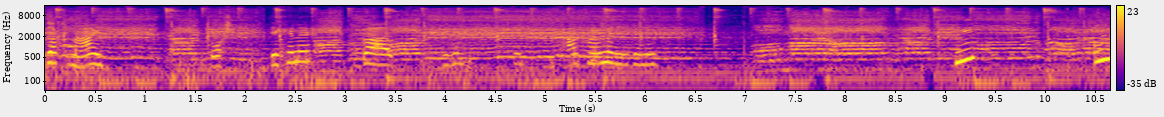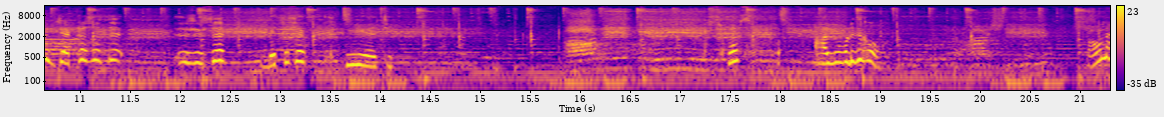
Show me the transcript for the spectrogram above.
দেখ নাই। এখানে কাজ আর হয় না এখানে। হুম? আমি জ্যাঠার সাথে, এসে বেঁচে শাক নিয়েছি আলু বড়ি দেখো। পাও না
